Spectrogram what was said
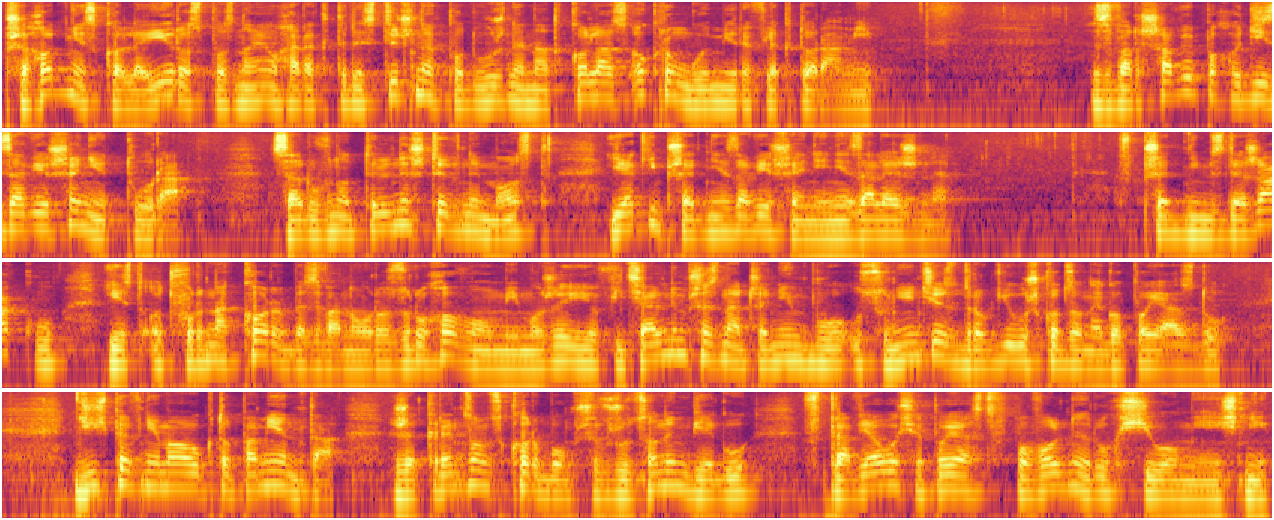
Przechodnie z kolei rozpoznają charakterystyczne podłużne nadkola z okrągłymi reflektorami. Z Warszawy pochodzi zawieszenie Tura, zarówno tylny sztywny most, jak i przednie zawieszenie niezależne. W przednim zderzaku jest otwór na korbę zwaną rozruchową, mimo że jej oficjalnym przeznaczeniem było usunięcie z drogi uszkodzonego pojazdu. Dziś pewnie mało kto pamięta, że kręcąc korbą przy wrzuconym biegu wprawiało się pojazd w powolny ruch siłą mięśni.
